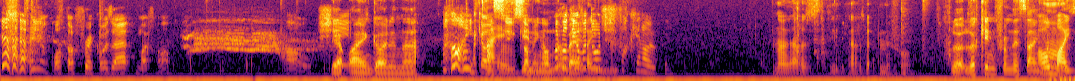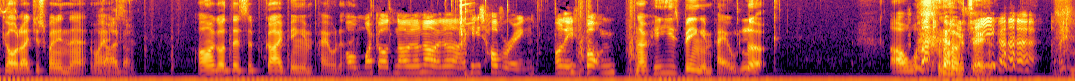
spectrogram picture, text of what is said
what the frick was that? My fault. Oh shit. Yep, I ain't going in there. I ain't going. I Oh ain't something getting on my the god, the other door just fucking open. No, that was the, that was open before. Look, looking from this angle. Oh my It's- god! I just went in there. Why? Yeah, I know. Oh my god, there's a guy being impaled. I Oh my god, no, no, no, no, no. He's hovering on his bottom. No, he is being impaled. Look. Oh, what the You oh, see?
